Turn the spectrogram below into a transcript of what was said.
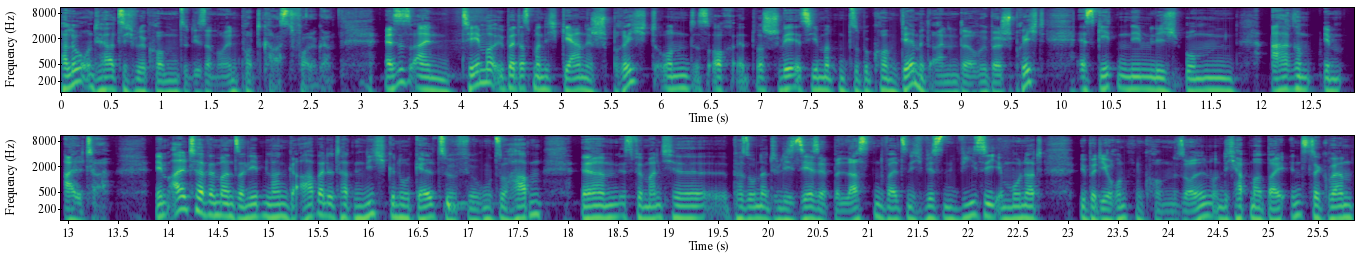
Hallo und herzlich willkommen zu dieser neuen Podcast-Folge. Es ist ein Thema, über das man nicht gerne spricht und es auch etwas schwer ist, jemanden zu bekommen, der mit einem darüber spricht. Es geht nämlich um Arm im Alter. Im Alter, wenn man sein Leben lang gearbeitet hat, nicht genug Geld zur Verfügung zu haben, ähm, ist für manche Personen natürlich sehr, sehr belastend, weil sie nicht wissen, wie sie im Monat über die Runden kommen sollen. Und ich habe mal bei Instagram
